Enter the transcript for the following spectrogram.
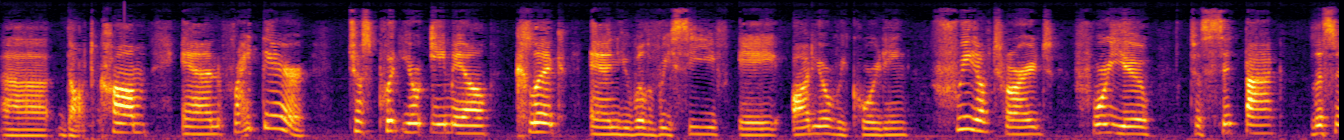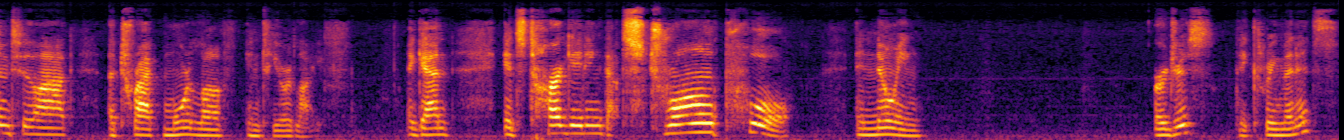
Uh, and right there, just put your email, click, and you will receive a audio recording free of charge for you to sit back, listen to that, attract more love into your life. Again, it's targeting that strong pull and knowing. Urges take three minutes,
